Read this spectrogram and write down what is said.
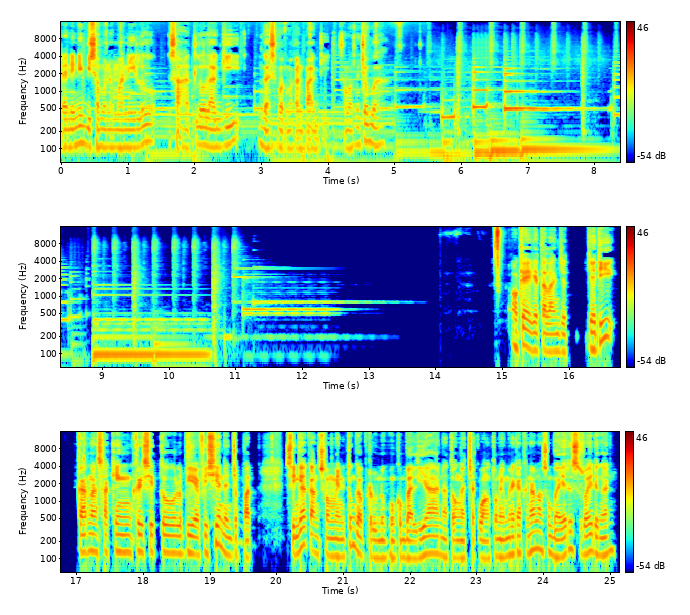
dan ini bisa menemani lo saat lo lagi nggak sempat makan pagi. Selamat mencoba. Oke, kita lanjut. Jadi karena saking kris itu lebih efisien dan cepat, sehingga konsumen itu nggak perlu nunggu kembalian atau ngecek uang tunai mereka karena langsung bayar sesuai dengan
